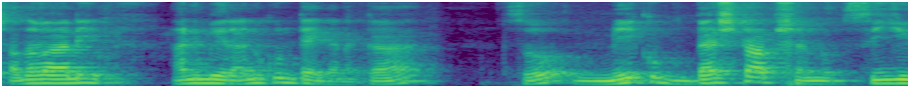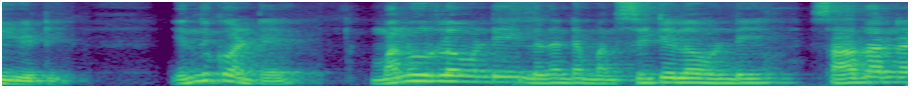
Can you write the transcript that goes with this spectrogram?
చదవాలి అని మీరు అనుకుంటే కనుక సో మీకు బెస్ట్ ఆప్షన్ సియుఈటి ఎందుకంటే మన ఊర్లో ఉండి లేదంటే మన సిటీలో ఉండి సాధారణ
